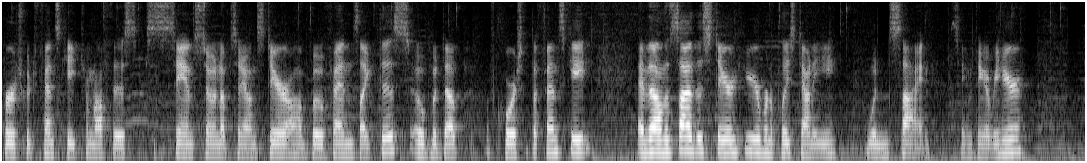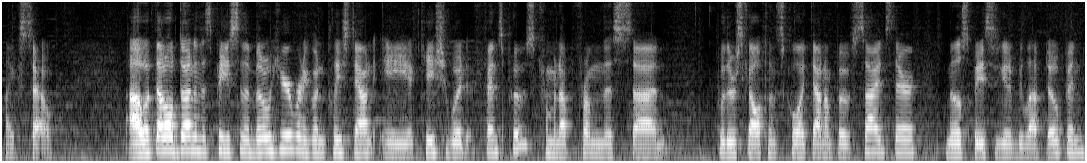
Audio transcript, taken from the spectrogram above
birchwood fence gate coming off this sandstone upside down stair on both ends like this, opened up, of course, with the fence gate. And then on the side of the stair here, we're going to place down a wooden sign. Same thing over here, like so. Uh, with that all done in the space in the middle here, we're going to go and place down a acacia wood fence post coming up from this uh, wither skeleton skull like that on both sides there. Middle space is going to be left open.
